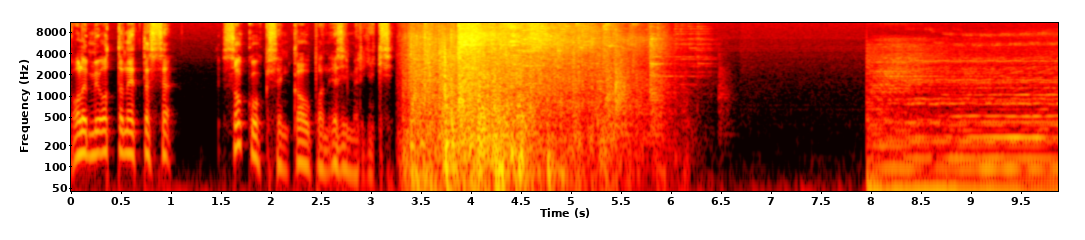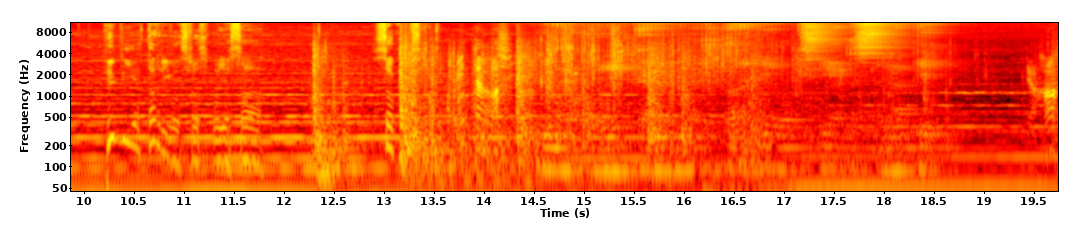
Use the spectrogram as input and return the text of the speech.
Olemme ottaneet tässä Sokoksen kaupan esimerkiksi. Hyviä tarjousrosvoja saa Sokokselta. Mitä asiaa? Jaha,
